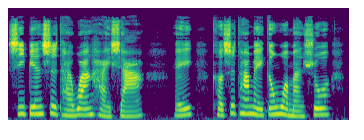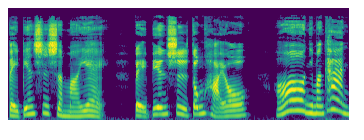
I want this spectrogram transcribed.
西边是台湾海峡。诶，可是他没跟我们说北边是什么耶？北边是东海哦。哦，你们看，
